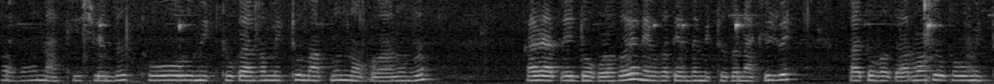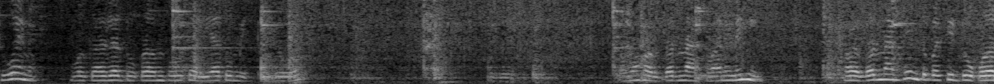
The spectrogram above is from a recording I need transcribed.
હવે નાખીશું અંદર થોડું મીઠું, કારણ કે મીઠું માપનું જ નાખવાનું છે. કારણ રાત્રે ઢોકળો કર્યો ને એ વખતે અંદર મીઠું તો નાખ્યું જ હોય. કાં તો વઘારમાં કેવું થોડું મીઠું હોય ને, વઘારેલા ઢોકળામાં થોડું ચડિયા તો મીઠું જોવે આમાં હળદર નાખવાની નહીં. હળદર નાખીએ ને તો પછી ઢોકળો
